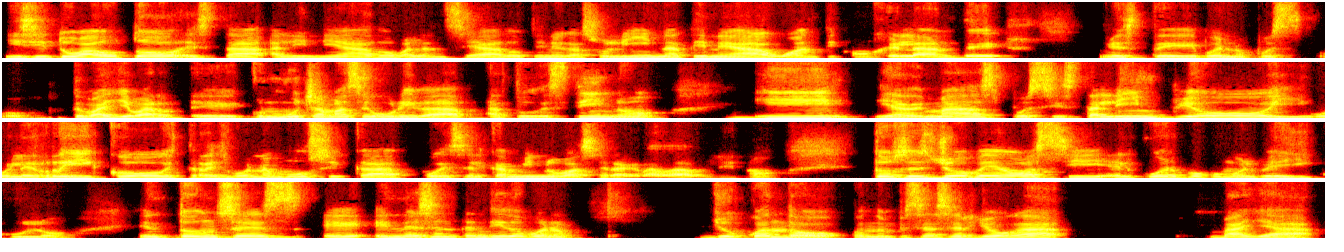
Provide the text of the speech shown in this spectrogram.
Y si tu auto está alineado, balanceado, tiene gasolina, tiene agua, anticongelante, este, bueno, pues te va a llevar eh, con mucha más seguridad a tu destino y, además, pues si está limpio y huele rico y traes buena música, pues el camino va a ser agradable, ¿no? Entonces yo veo así el cuerpo como el vehículo. Entonces, eh, en ese entendido, bueno, yo cuando, cuando empecé a hacer yoga, vaya,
